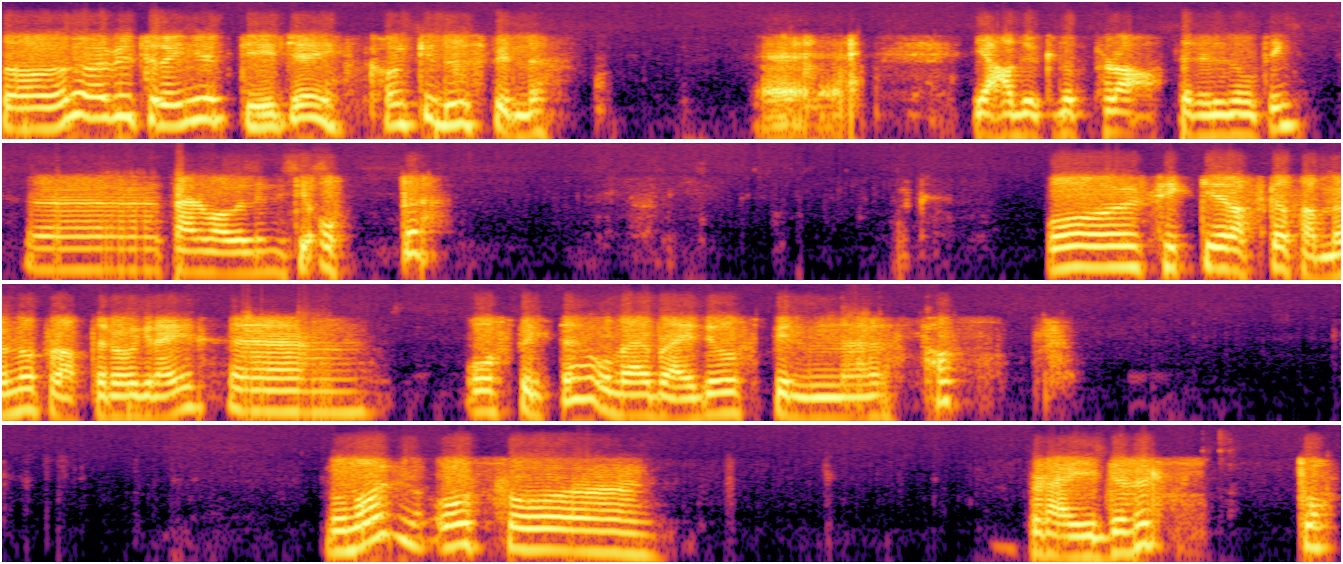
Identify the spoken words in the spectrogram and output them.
så «Ja, 'Vi trenger DJ, kan ikke du spille?' Eh, jeg hadde jo ikke noen plater eller noen ting. Eh, det var vel i 98. Og fikk raska sammen noen plater og greier. Eh, og spilte, og der blei det jo spillende fast noen år. Og så blei det vel stopp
